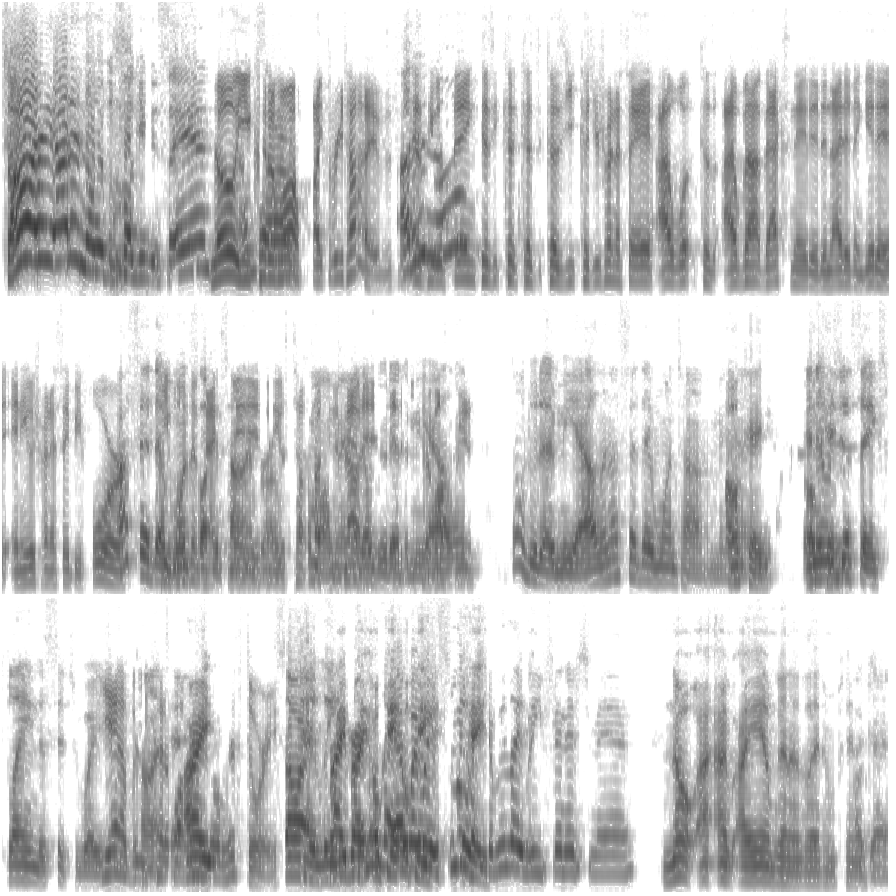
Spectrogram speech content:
Sorry, I didn't know what the fuck he was saying. No, you I'm cut him off like three times. I because didn't he was know. saying because because because you because you're trying to say I was because I'm not vaccinated and I didn't get it, and he was trying to say before I said that he one wasn't fucking time, vaccinated bro. when he was ta- Come on, talking man. about Don't it. do that to me, cut Alan. Don't do that to me, Alan. I said that one time, man. Okay. And it was just to explain the situation. Yeah, the but you cut him off Alright. his story. Sorry, Lee. Right, right, okay, let- Wait, okay, wait, Smooth. okay. Can we let Lee finish, man? No, I, I I am gonna let him finish. Okay.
